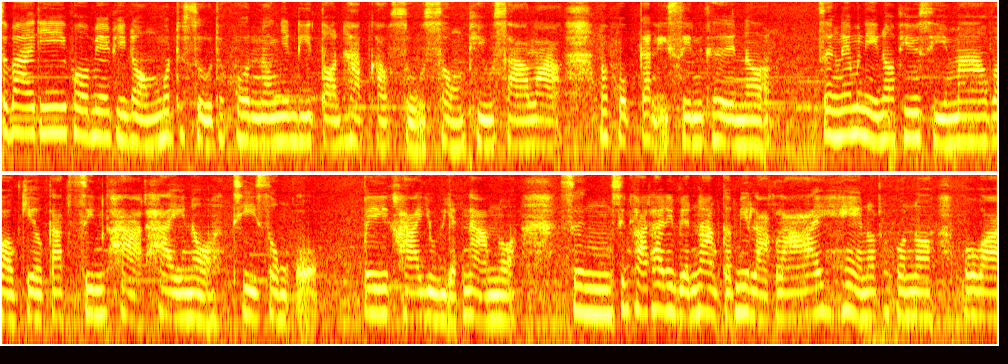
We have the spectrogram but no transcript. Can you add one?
สบายดีพ่อแม่พี่น้องมุทสูทุกคนน้องยินดีตอนหับเข้าสู่สองผิวสาวลาวมาพบกันอีกเช่นเคยเนาะซึ่งในมื้อนี้เนาะผิวสีมาเว้าเกี่ยวกับสินค้าไทยเนาะที่ส่งออกไปขายอยู่เวียดนามเนาะซึ่งสินค้าไทยในเวียดนามก็มีหลากหลายแห่งเนาะทุกคนเนาะเพราะว่า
